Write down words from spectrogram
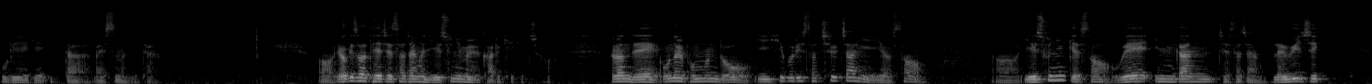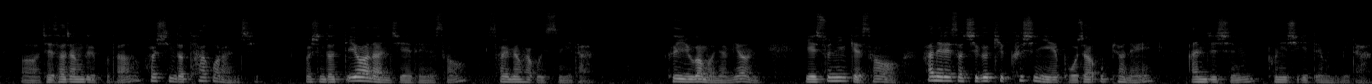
우리에게 있다 말씀합니다. 어, 여기서 대제사장은 예수님을 가리키겠죠. 그런데 오늘 본문도 이 히브리서 7장에 이어서 어, 예수님께서 왜 인간 제사장, 레위직 어, 제사장들보다 훨씬 더 탁월한지 훨씬 더 뛰어난지에 대해서 설명하고 있습니다. 그 이유가 뭐냐면 예수님께서 하늘에서 지극히 크신 이의 보좌 우편에 앉으신 분이시기 때문입니다.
